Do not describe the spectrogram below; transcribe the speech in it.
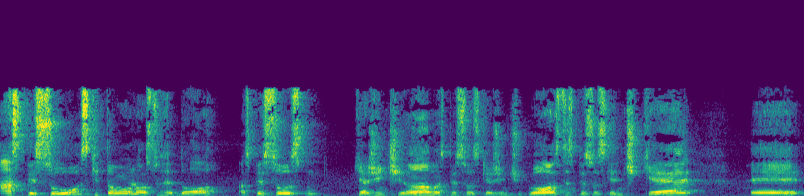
as pessoas que estão ao nosso redor, as pessoas que a gente ama, as pessoas que a gente gosta, as pessoas que a gente quer, é,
